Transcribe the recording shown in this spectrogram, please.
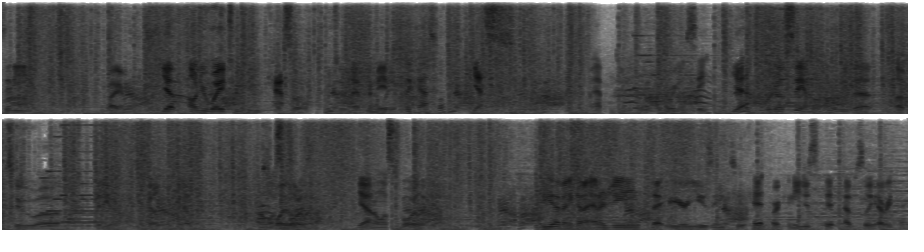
city environments. Yep, on your way to the castle, which is definitely made it to the castle. yes. What happened to you? Are we gonna see? Yeah, we're gonna see. I'm gonna, I'm gonna leave that up to uh, to the video detail. I don't want to spoil. Yeah, I don't want to spoil it yet. Do you have any kind of energy that you're using to hit, or can you just hit absolutely everything?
